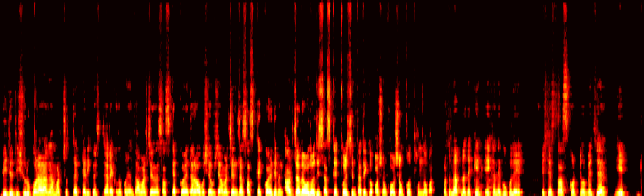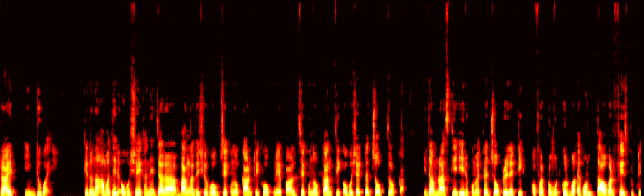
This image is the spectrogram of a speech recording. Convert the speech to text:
ভিডিওটি শুরু করার আগে আমার ছোট্ট একটা রিকোয়েস্ট যারা এখনও পর্যন্ত আমার চ্যানেল সাবস্ক্রাইব করেন, তারা অবশ্যই অবশ্যই আমার চ্যানেলটা সাবস্ক্রাইব করে দেবেন। আর যারা অলরেডি সাবস্ক্রাইব করেছেন, তাদেরকে অসংখ্য অসংখ্য ধন্যবাদ। প্রথমে আপনাদেরকে এখানে গুগলে এসে সার্চ করতে হবে যে নিট ড্রাইভ ইন দুবাই কেননা আমাদের অবশ্যই এখানে যারা বাংলাদেশে হোক যে কোনো কান্ট্রি হোক, নেপাল যে কোনো কান্ট্রি অবশ্যই একটা জব দরকার। কিন্তু আমরা আজকে এরকম একটা জব রিলেটিভ অফার প্রমোট করব এবং তাও আবার ফেসবুকে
